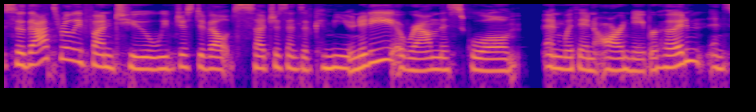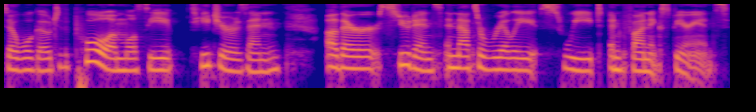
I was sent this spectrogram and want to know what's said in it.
So that's really fun too. We've just developed such a sense of community around this school and within our neighborhood. And so we'll go to the pool and we'll see teachers and other students. And that's a really sweet and fun experience.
